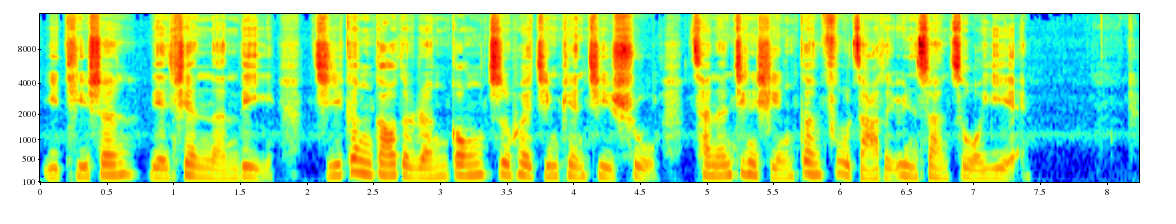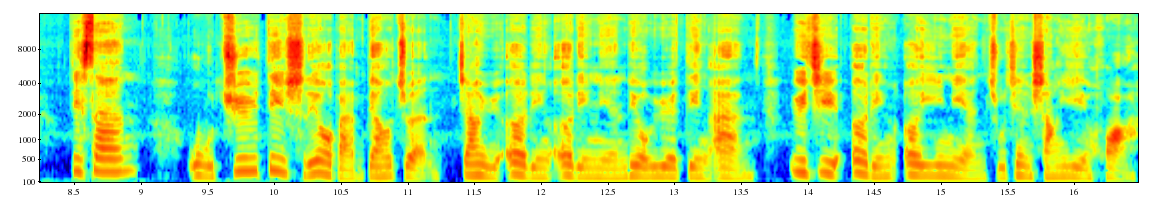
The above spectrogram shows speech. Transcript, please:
以提升连线能力及更高的人工智慧晶片技术，才能进行更复杂的运算作业。第三。五 G 第十六版标准将于二零二零年六月定案，预计二零二一年逐渐商业化。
